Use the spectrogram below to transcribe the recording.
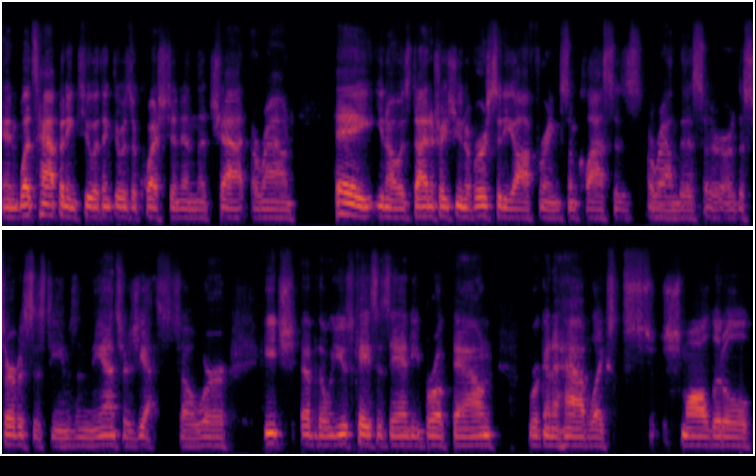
and what's happening too. I think there was a question in the chat around, hey, you know, is Dynatrace University offering some classes around this or, or the services teams? And the answer is yes. So we're each of the use cases Andy broke down. We're going to have like small little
